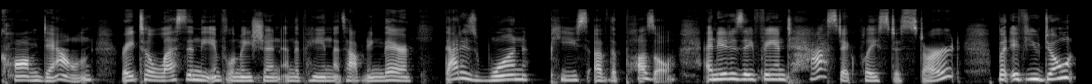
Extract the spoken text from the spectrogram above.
calm down, right? To lessen the inflammation and the pain that's happening there. That is one piece of the puzzle. And it is a fantastic place to start. But if you don't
